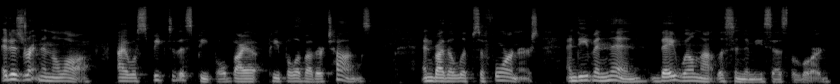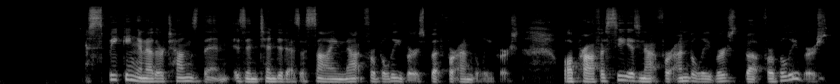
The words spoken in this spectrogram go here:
It is written in the law I will speak to this people by people of other tongues, and by the lips of foreigners, and even then they will not listen to me, says the Lord. Speaking in other tongues, then, is intended as a sign not for believers, but for unbelievers, while prophecy is not for unbelievers, but for believers.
